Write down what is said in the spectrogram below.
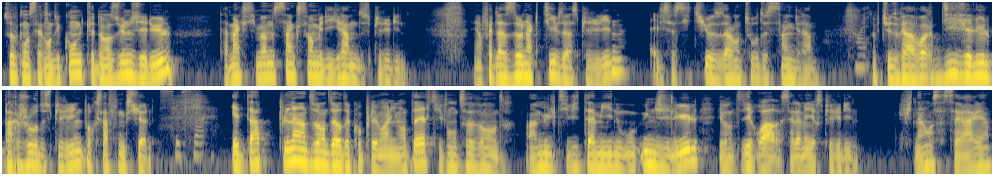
Sauf qu'on s'est rendu compte que dans une gélule, tu as maximum 500 mg de spiruline. Et en fait, la zone active de la spiruline, elle se situe aux alentours de 5 grammes. Donc tu devrais avoir 10 gélules par jour de spiruline pour que ça fonctionne. C'est ça. Et tu as plein de vendeurs de compléments alimentaires qui vont te vendre un multivitamine ou une gélule et vont te dire waouh, c'est la meilleure spiruline. Finalement, ça sert à rien.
